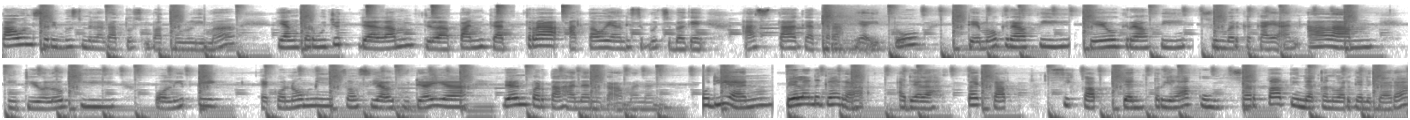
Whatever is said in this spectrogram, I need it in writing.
tahun 1945 yang terwujud dalam delapan gatra atau yang disebut sebagai Asta Gatra yaitu demografi, geografi, sumber kekayaan alam, ideologi, politik, ekonomi, sosial budaya, dan pertahanan keamanan. Kemudian, bela negara adalah tekad, sikap, dan perilaku serta tindakan warga negara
